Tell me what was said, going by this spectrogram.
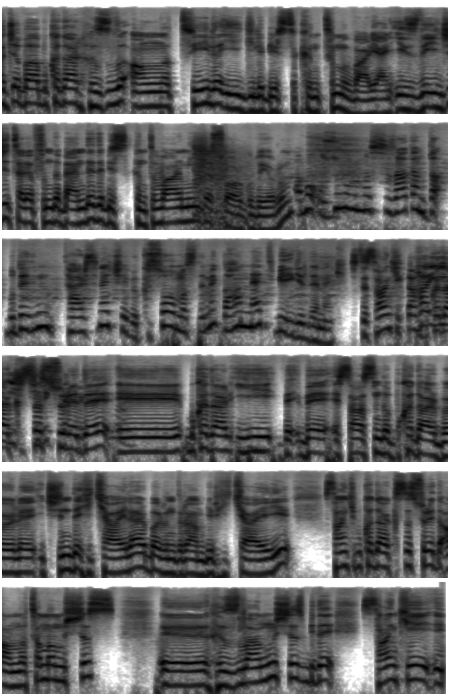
Acaba bu kadar hızlı anlatıyla ilgili bir sıkıntı mı var? Yani izleyici tarafında bende de bir sıkıntı var mıyı da sorguluyorum. Ama uzun olması zaten da, bu dediğin tersine çeviriyor. Kısa olması demek daha net bilgi demek. İşte sanki Daha bu kadar kısa sürede e, bu kadar iyi ve, ve esasında bu kadar böyle içinde hikayeler barındıran bir hikayeyi sanki bu kadar kısa sürede anlatamamışız, e, hızlanmışız. Bir de sanki e,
